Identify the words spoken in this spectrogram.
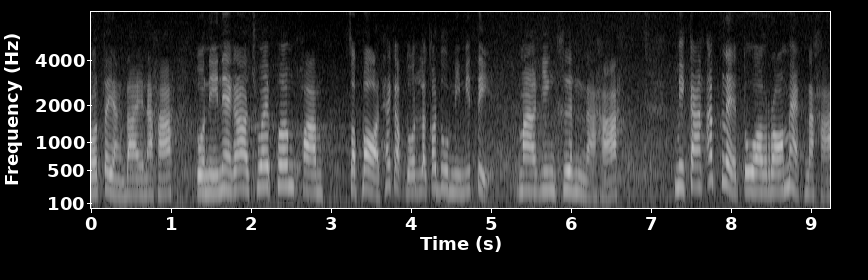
รถแต่อย่างใดนะคะ ตัวนี้เนี่ยก็ช่วยเพิ่มความสปอร์ตให้กับรถแล้วก็ดูมีมิติมากยิ่งขึ้นนะคะมีการอัปเกรดตัวล้อแม็กนะคะ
